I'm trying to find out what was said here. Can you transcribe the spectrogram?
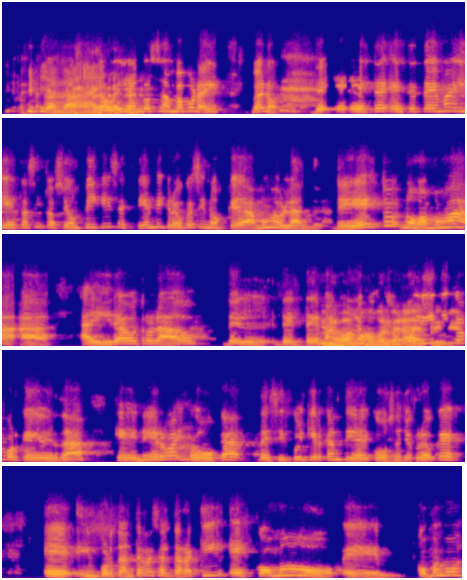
está bailando samba por ahí. Bueno, de e, este, este tema y esta situación pique y se extiende y creo que si nos quedamos hablando de esto, nos vamos a, a ir a otro lado del, del tema con la cuestión política, porque de verdad que enerva y provoca decir cualquier cantidad de cosas. Yo creo que eh, importante resaltar aquí es cómo, eh, cómo hemos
